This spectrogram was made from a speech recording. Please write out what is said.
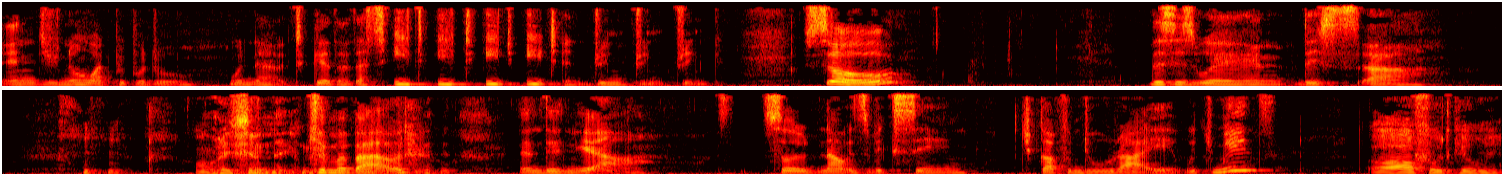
and you know what people do when they're together. That's eat, eat, eat, eat, and drink, drink, drink. So this is when this uh, What was your name? came about, and then yeah. So now it's Vic saying chikafu which means Oh, food kill me.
